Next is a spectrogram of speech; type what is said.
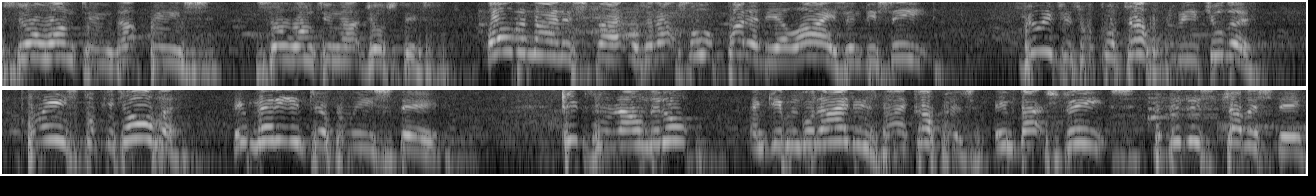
Still wanting that peace, still wanting that justice. All the miners' strike was an absolute parody of lies and deceit. Villages were cut off from each other. Police took it over. It made it into a police state. Kids were rounded up and given good hidings by coppers in back streets. The biggest travesty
